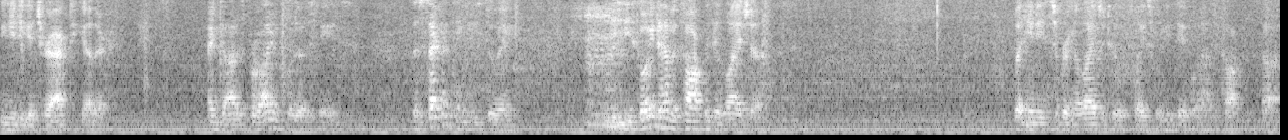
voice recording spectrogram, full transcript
you need to get your act together. And God is providing for those needs. The second thing he's doing is he's going to have a talk with Elijah. But he needs to bring Elijah to a place where he's able to have a talk with God.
